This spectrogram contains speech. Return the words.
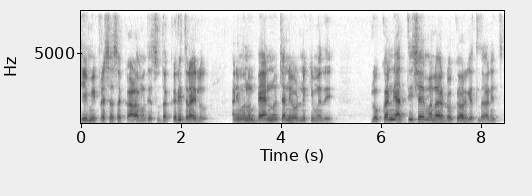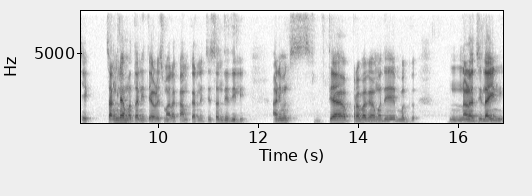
हे मी प्रशासक काळामध्ये सुद्धा करीत राहिलो. आणि म्हणून ब्याण्णवच्या निवडणुकीमध्ये लोकांनी अतिशय मला डोक्यावर घेतलं आणि एक चांगल्या मताने त्यावेळेस मला काम करण्याची संधी दिली. आणि मग त्या प्रभागामध्ये मग नळाची लाईन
